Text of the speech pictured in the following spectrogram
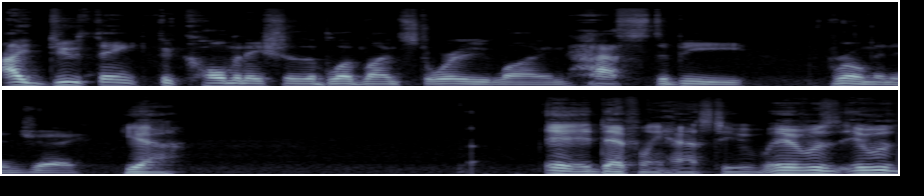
I do think the culmination of the bloodline storyline has to be Roman and Jay. Yeah. It, it definitely has to. It was it was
